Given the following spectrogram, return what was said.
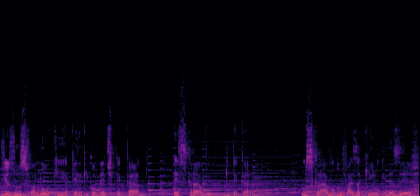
Jesus falou que aquele que comete pecado é escravo do pecado. O escravo não faz aquilo que deseja,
